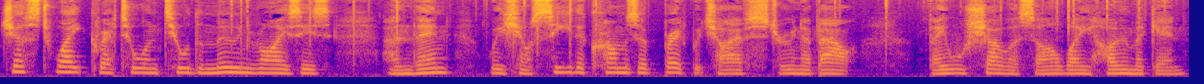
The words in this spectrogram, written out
Just wait, Gretel, until the moon rises, and then we shall see the crumbs of bread which I have strewn about. They will show us our way home again.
